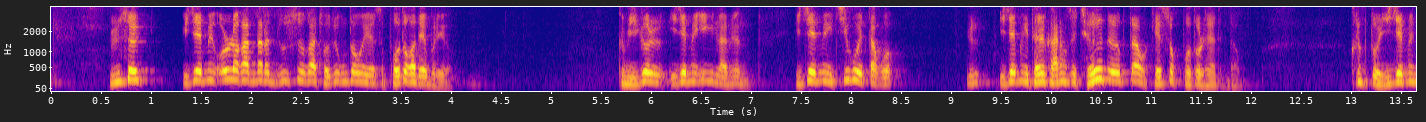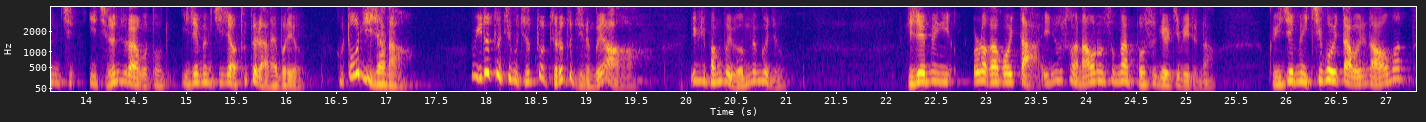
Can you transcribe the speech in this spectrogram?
윤석, 이재명이 올라간다는 뉴스가 조중동에 의해서 보도가 돼버려요. 그럼 이걸 이재명이 이기려면 이재명이 지고 있다고 유- 이재명이 될 가능성이 전혀 없다고 계속 보도를 해야 된다고. 그럼 또 이재명이 지는 줄 알고 또 이재명 지지자가 투표를 안 해버려요. 그럼 또 지잖아. 이것도 지고 저것도 저것도 지는 거야. 이길 방법이 없는 거죠. 이재명이 올라가고 있다. 이 뉴스가 나오는 순간 보수 결집이 일어나. 그 이재명이 지고 있다고 나오면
